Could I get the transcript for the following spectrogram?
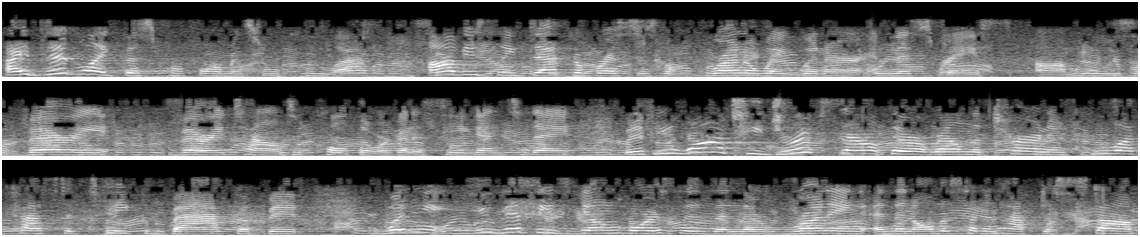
I did like this performance from Kulak. Obviously, Decabris is the runaway winner in this race, um, who is a very, very talented colt that we're going to see again today. But if you watch, he drifts out there around the turn, and Kulak has to take back a bit. When you get these young horses and they're running and then all of a sudden have to stop,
